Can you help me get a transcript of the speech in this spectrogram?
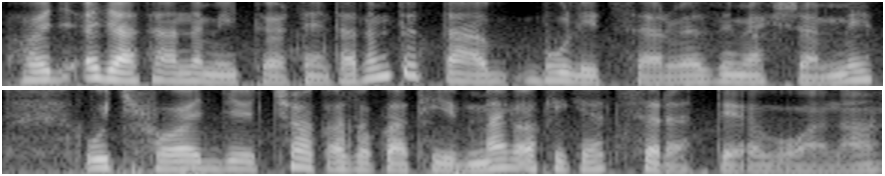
hogy egyáltalán nem így történt. Tehát nem tudtál bulit szervezni, meg semmit, úgyhogy csak azokat hív meg, akiket szerettél volna.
